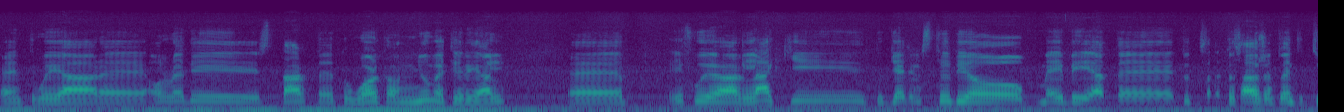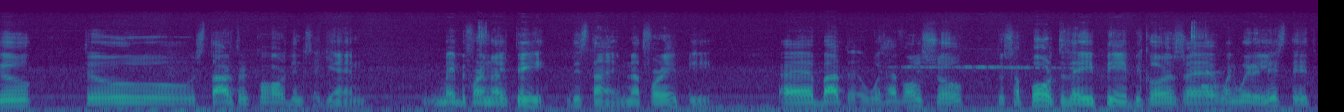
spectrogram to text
and we are uh, already started to work on new material. Uh, if we are lucky to get in studio maybe at uh, 2022 to start recordings again, maybe for an LP this time, not for AP. Uh, but we have also to support the EP because uh, when we released it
